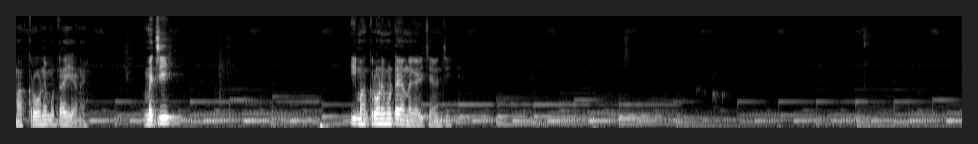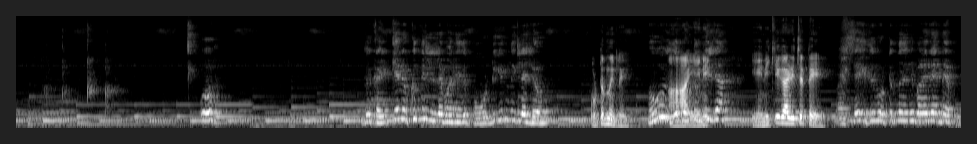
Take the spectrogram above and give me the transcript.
മക്രോണി മുട്ടായിയാണേ. അമ്മച്ചി. ഈ മക്രോണി മുട്ടായി ഒന്ന് കഴിച്ചേ അമ്മച്ചി. ഇത് കഴിക്കാൻ ഒക്കുന്നില്ലല്ലോ മോനെ ഇത് പൊടിയുന്നില്ലല്ലോ. പൊട്ടുന്നില്ലേ? ആ, ഇനി- എനിക്ക് കഴിച്ചിട്ടേ. പക്ഷേ ഇത് പൊട്ടുന്നതിന് പകരം എന്റെ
